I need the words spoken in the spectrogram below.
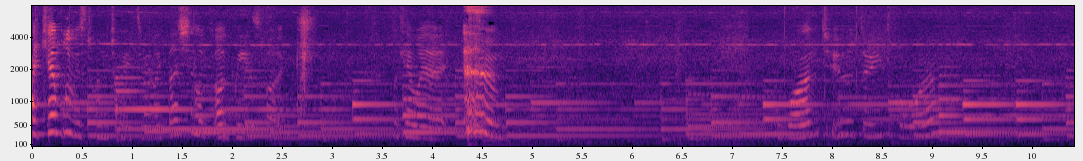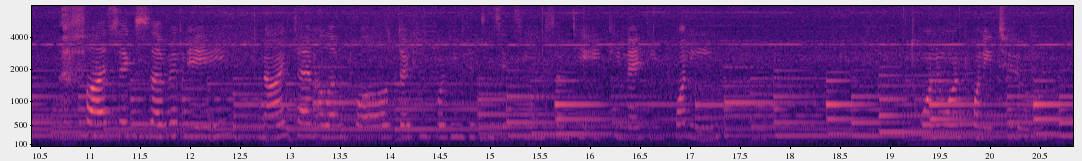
I can't believe it's 2023. Like that shit look ugly as fuck. Okay, wait, wait. One, two, three, four, five, six, seven, eight, nine, ten, eleven, twelve, thirteen, fourteen, fifteen, sixteen, 20, 21, 22.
